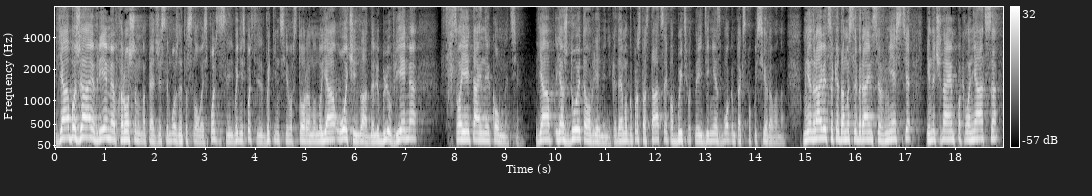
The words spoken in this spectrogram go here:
Я обожаю время в хорошем, опять же, если можно это слово использовать, если вы не используете, выкиньте его в сторону, но я очень, ладно, люблю время в своей тайной комнате. Я, я жду этого времени, когда я могу просто остаться и побыть вот наедине с Богом так сфокусированно. Мне нравится, когда мы собираемся вместе и начинаем поклоняться –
